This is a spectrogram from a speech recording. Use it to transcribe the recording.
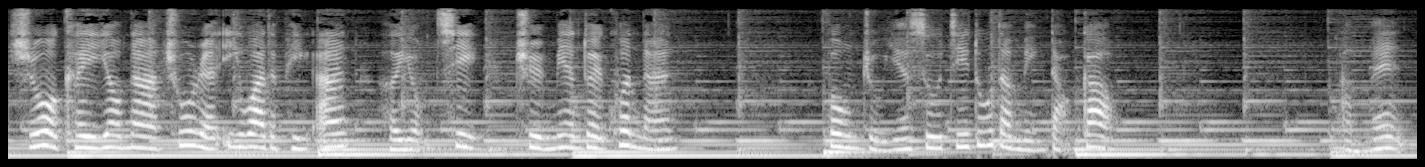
使我可以用那出人意外的平安和勇气去面对困难。奉主耶稣基督的名祷告，阿门。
